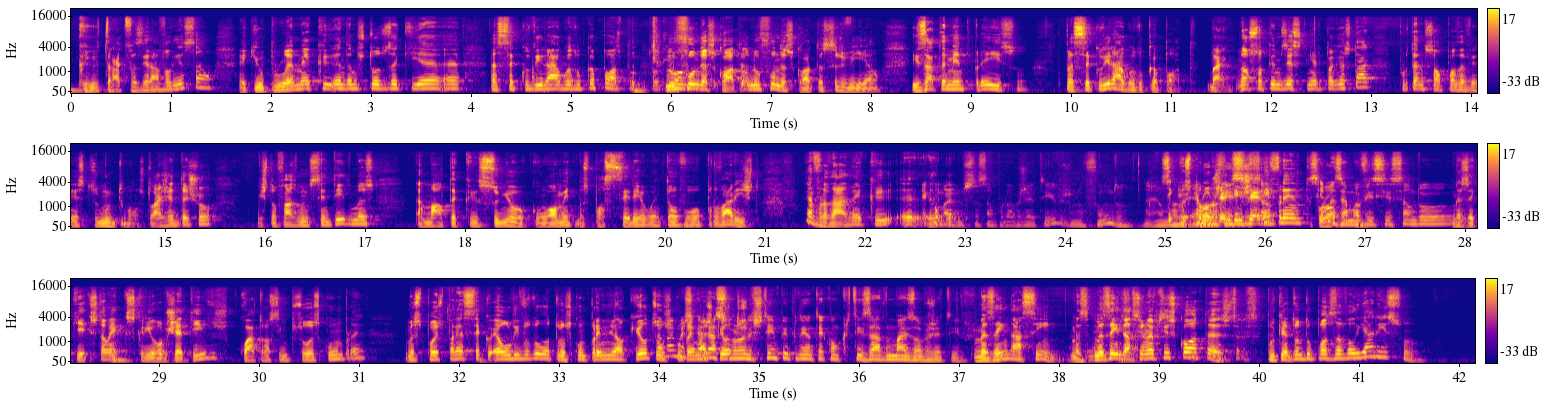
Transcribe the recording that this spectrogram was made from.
que terá que fazer a avaliação. Aqui o problema é que andamos todos aqui a, a, a sacudir a água do capote. No fundo, as cotas, no fundo, as cotas serviam exatamente para isso. Para sacudir a água do capote. Bem, nós só temos esse dinheiro para gastar, portanto só pode haver estes muito bons. Toda a gente achou, isto não faz muito sentido, mas a malta que sonhou com o aumento, mas posso ser eu, então vou aprovar isto. A verdade é que. É como a administração por objetivos, no fundo. É uma, sim, mas por é objetivos é diferente. Sim, por... mas é uma viciação do. Mas aqui a questão é que se criam objetivos, quatro ou cinco pessoas cumprem, mas depois parece que é o livro do outro. Uns cumprem melhor que outros, Também, uns cumprem mais que outros. Mas tempo e podiam ter concretizado mais objetivos. Mas ainda assim. Mas, mas ainda assim não é preciso cotas. Porque então tu podes avaliar isso.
